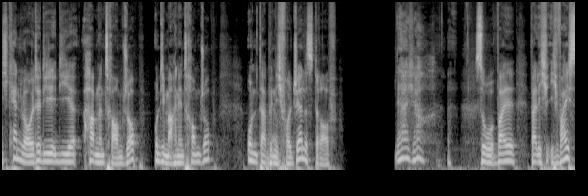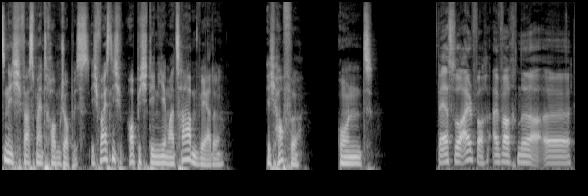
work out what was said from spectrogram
ich kenne Leute, die, die haben einen Traumjob und die machen den Traumjob und da bin Ja. ich voll jealous drauf. Ja, ja. So, weil, weil ich, ich weiß nicht, was mein Traumjob ist. Ich weiß nicht, ob ich den jemals haben werde. Ich hoffe. Und Wäre es so einfach, einfach eine äh,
